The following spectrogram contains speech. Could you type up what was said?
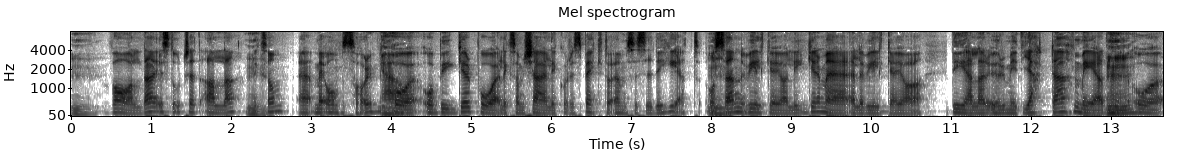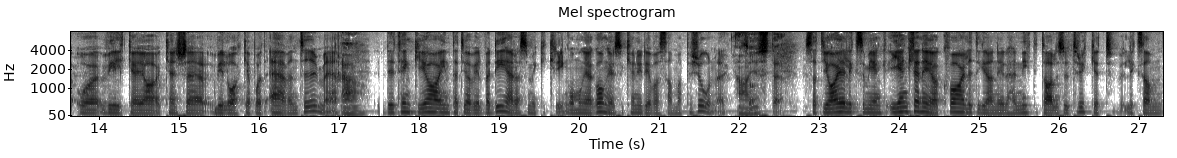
Mm valda i stort sett alla, mm. liksom, eh, med omsorg ja. och, och bygger på liksom, kärlek och respekt och ömsesidighet. Mm. Och sen vilka jag ligger med eller vilka jag delar ur mitt hjärta med mm. och, och vilka jag kanske vill åka på ett äventyr med. Ja. Det tänker jag inte att jag vill värdera så mycket kring och många gånger så kan ju det vara samma personer. Ja, så. just det. så att jag är liksom, egentligen är jag kvar lite grann i det här 90-talsuttrycket liksom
